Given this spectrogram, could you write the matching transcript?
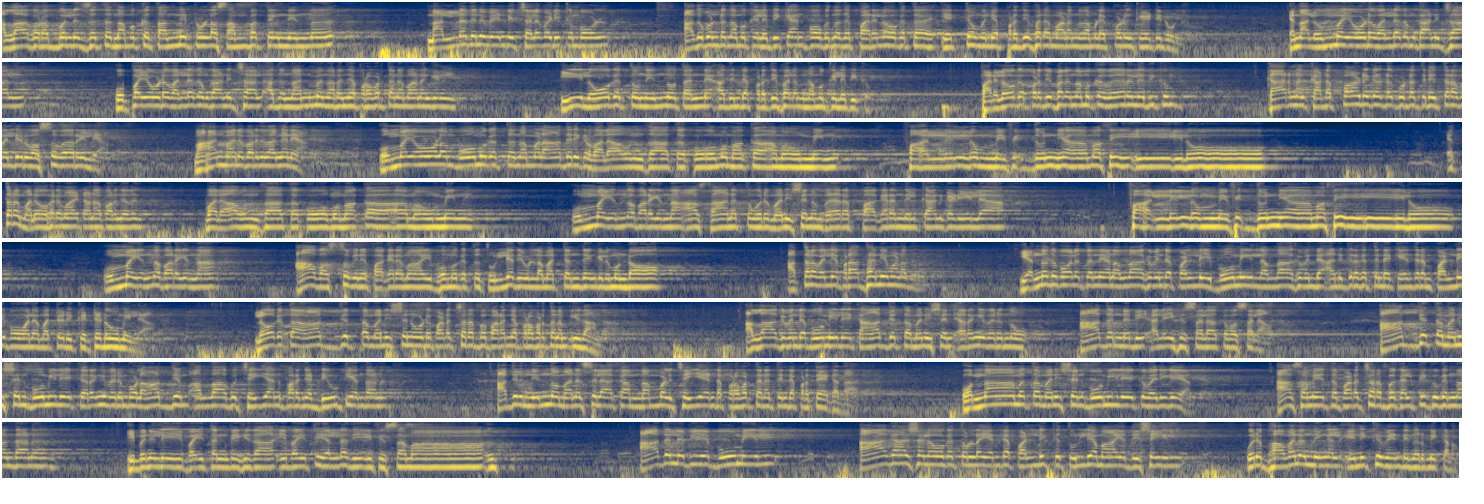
അള്ളാഹു റബ്ബുലിസത്ത് നമുക്ക് തന്നിട്ടുള്ള സമ്പത്തിൽ നിന്ന് നല്ലതിനു വേണ്ടി ചെലവഴിക്കുമ്പോൾ അതുകൊണ്ട് നമുക്ക് ലഭിക്കാൻ പോകുന്നത് പരലോകത്ത് ഏറ്റവും വലിയ പ്രതിഫലമാണെന്ന് നമ്മൾ എപ്പോഴും കേട്ടിട്ടുണ്ട്. എന്നാൽ ഉമ്മയോട് വല്ലതും കാണിച്ചാൽ ഉപ്പയോട് വല്ലതും കാണിച്ചാൽ അത് നന്മ നിറഞ്ഞ പ്രവർത്തനമാണെങ്കിൽ ഈ ലോകത്തു നിന്നു തന്നെ അതിന്റെ പ്രതിഫലം നമുക്ക് ലഭിക്കും. പരലോക പ്രതിഫലം നമുക്ക് വേറെ ലഭിക്കും. കാരണം കടപ്പാടുകളുടെ കൂട്ടത്തിൽ ഇത്ര വലിയൊരു വസ്തു വേറെ ഇല്ല മഹാന്മാര് പറഞ്ഞത് അങ്ങനെയാ. ഉമ്മയോളം ഭൂമുഖത്ത് നമ്മൾ ആദരിക്കണം. വലാവും താത്ത എത്ര മനോഹരമായിട്ടാണ് പറഞ്ഞത്. വലാവും താത്ത ഉമ്മ എന്ന് പറയുന്ന ആ സ്ഥാനത്ത് ഒരു മനുഷ്യനും വേറെ പകരം നിൽക്കാൻ കഴിയില്ല. ഉമ്മി എന്ന് പറയുന്ന ആ വസ്തുവിന് പകരമായി ഭൂമുഖത്ത് തുല്യതയുള്ള മറ്റെന്തെങ്കിലും ഉണ്ടോ അത്ര വലിയ പ്രാധാന്യമാണത്. എന്നതുപോലെ തന്നെയാണ് അള്ളാഹുവിന്റെ പള്ളി. ഭൂമിയിൽ അള്ളാഹുവിന്റെ അനുഗ്രഹത്തിന്റെ കേന്ദ്രം പള്ളി പോലെ മറ്റൊരു കെട്ടിടവുമില്ല. ലോകത്തെ ആദ്യത്തെ മനുഷ്യനോട് പടച്ചിറപ്പ് പറഞ്ഞ പ്രവർത്തനം ഇതാണ്. അള്ളാഹുവിന്റെ ഭൂമിയിലേക്ക് ആദ്യത്തെ മനുഷ്യൻ ഇറങ്ങി വരുന്നു. ആദൻ നബി അലൈഹി സ്വലാത്തു വസ്സലാം. ആദ്യത്തെ മനുഷ്യൻ ഭൂമിയിലേക്ക് ഇറങ്ങി വരുമ്പോൾ ആദ്യം അള്ളാഹു ചെയ്യാൻ പറഞ്ഞ ഡ്യൂട്ടി എന്താണ്? അതിൽ നിന്നു മനസ്സിലാക്കാം നമ്മൾ ചെയ്യേണ്ട പ്രവർത്തനത്തിന്റെ പ്രത്യേകത. ഒന്നാമത്തെ മനുഷ്യൻ ഭൂമിയിലേക്ക് വരികയാണ്. ആ സമയത്ത് പടച്ചറപ്പ് കൽപ്പിക്കുക എന്താണ്? ഇബനിലി ബൈത്തൻ ബിഹിത ഈ ബൈത്തി ഫിസ്സമാ. ആദൻ നബിയെ ഭൂമിയിൽ ആകാശലോകത്തുള്ള എന്റെ പള്ളിക്ക് തുല്യമായ ദിശയിൽ ഒരു ഭവനം നിങ്ങൾ എനിക്ക് വേണ്ടി നിർമ്മിക്കണം.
